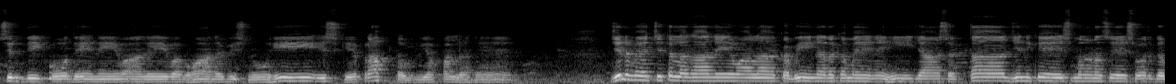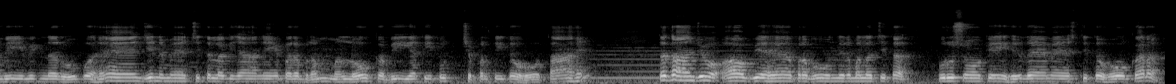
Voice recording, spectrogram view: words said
सिद्धि को देने वाले भगवान विष्णु ही इसके प्राप्तव्य फल हैं। जिनमें चित लगाने वाला कभी नरक में नहीं जा सकता, जिनके स्मरण से स्वर्ग भी विघ्न रूप है, जिनमें चित लग जाने पर ब्रह्म लोक भी अति तुच्छ प्रतीत तो होता है। तथा जो अव्यय प्रभु निर्मल चित पुरुषों के हृदय में स्थित होकर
